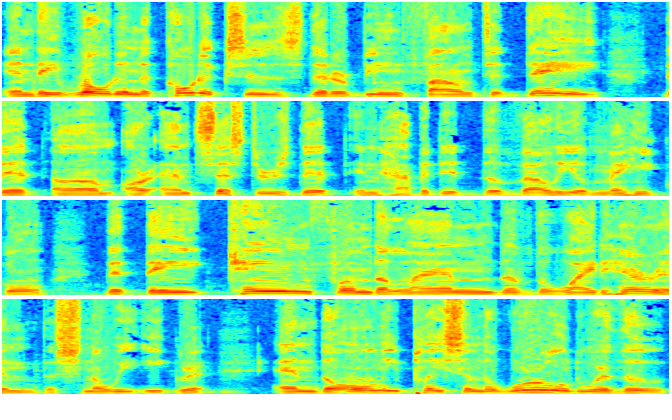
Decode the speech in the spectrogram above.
and they wrote in the codexes that are being found today that um, our ancestors that inhabited the Valley of Mexico that they came from the land of the white heron, the snowy egret, and the only place in the world where the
